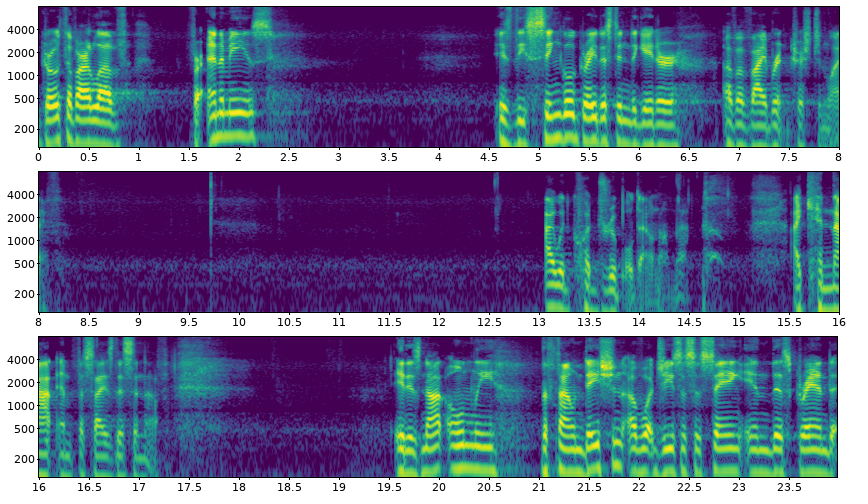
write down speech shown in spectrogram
growth of our love for enemies is the single greatest indicator of a vibrant Christian life. I would quadruple down on that. I cannot emphasize this enough. It is not only the foundation of what Jesus is saying in this grand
